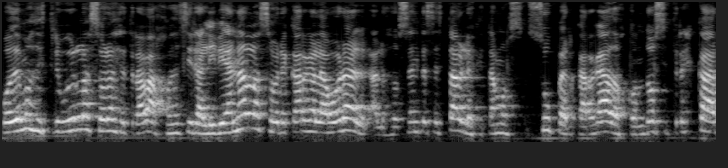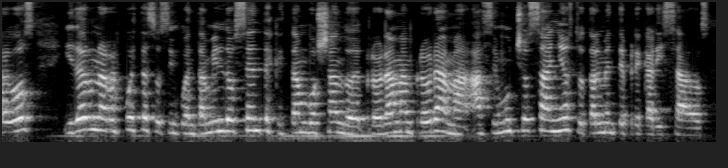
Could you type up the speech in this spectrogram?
podemos distribuir las horas de trabajo, es decir, aliviar la sobrecarga laboral a los docentes estables que estamos súper cargados con dos y tres cargos y dar una respuesta a esos 50.000 docentes que están bollando de programa en programa hace muchos años totalmente precarizados.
